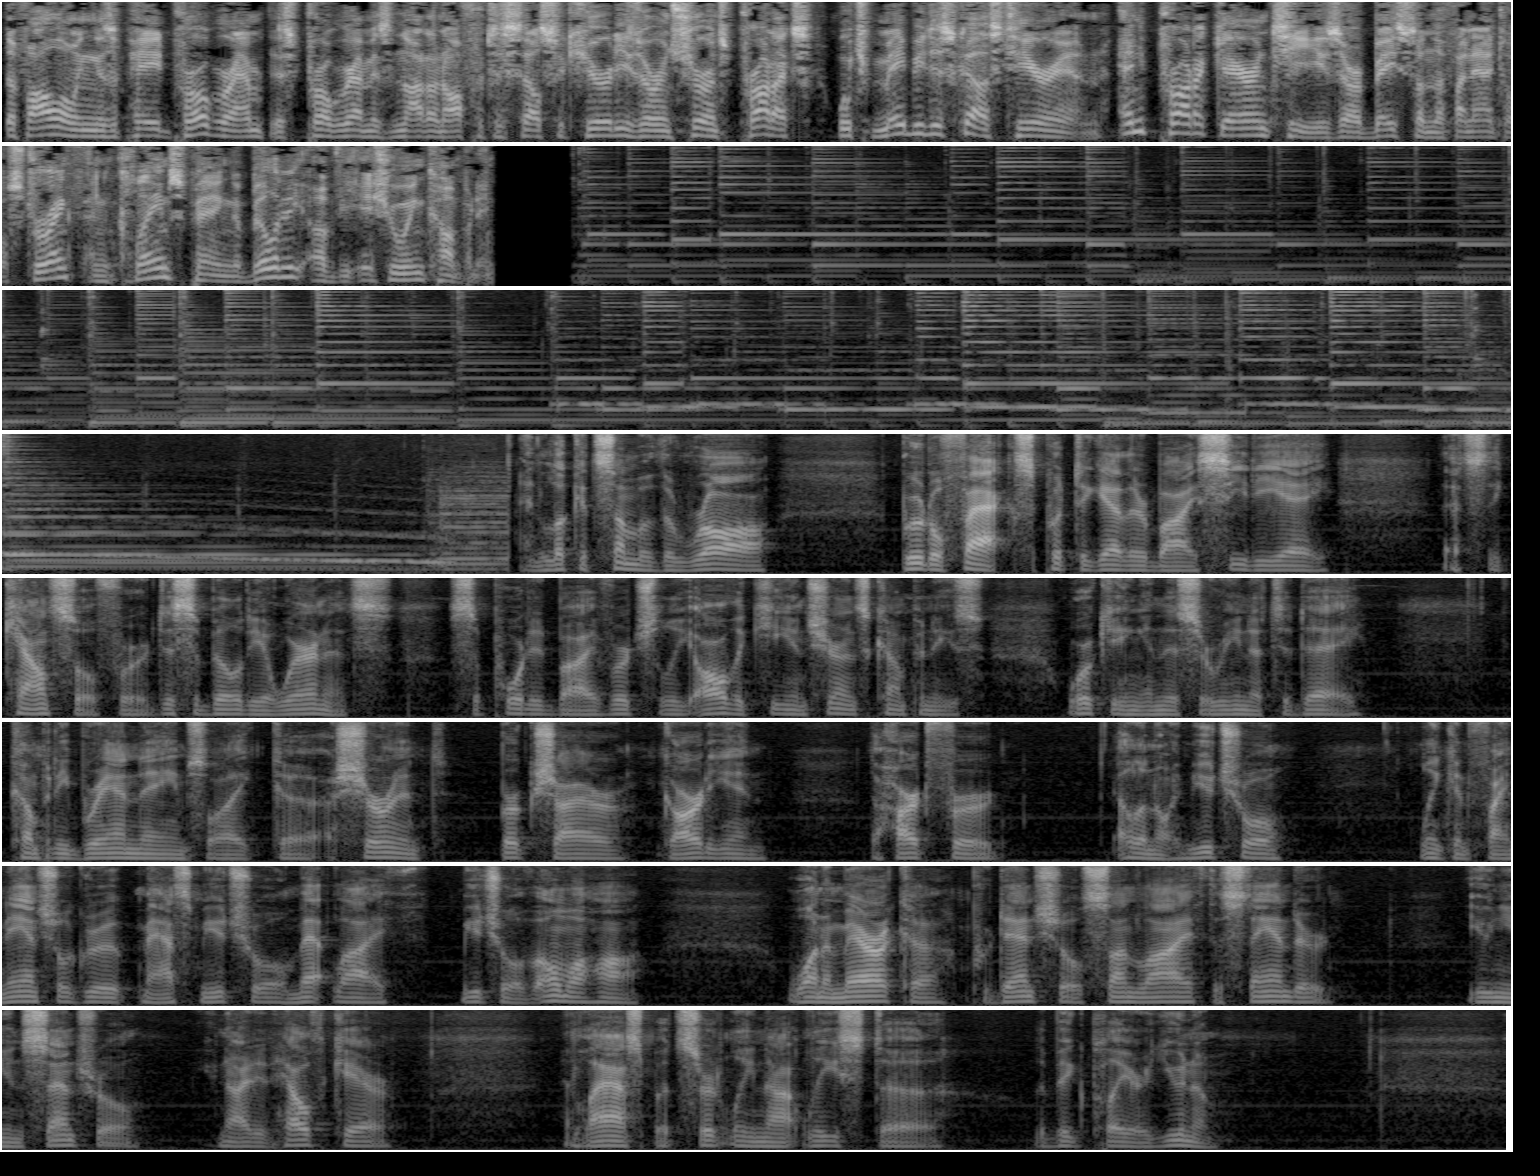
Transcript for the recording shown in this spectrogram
The following is a paid program. This program is not an offer to sell securities or insurance products, which may be discussed herein. Any product guarantees are based on the financial strength and claims paying ability of the issuing company. And look at some of the raw, brutal facts put together by CDA that's the Council for Disability Awareness, supported by virtually all the key insurance companies working in this arena today. Company brand names like uh, Assurant, Berkshire, Guardian, The Hartford, Illinois Mutual, Lincoln Financial Group, Mass Mutual, MetLife, Mutual of Omaha, One America, Prudential, Sun Life, The Standard, Union Central, United Healthcare, and last but certainly not least, uh, the big player Unum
